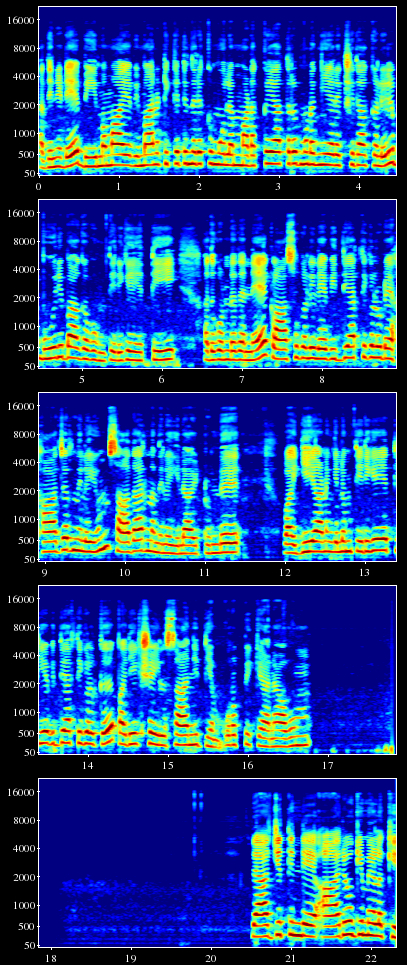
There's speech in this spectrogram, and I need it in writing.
അതിനിടെ ഭീമമായ വിമാന ടിക്കറ്റ് നിരക്ക് മൂലം മടക്കയാത്ര മുടങ്ങിയ രക്ഷിതാക്കളിൽ ഭൂരിഭാഗവും തിരികെയെത്തി. അതുകൊണ്ട് തന്നെ ക്ലാസുകളിലെ വിദ്യാർത്ഥികളുടെ ഹാജർ നിലയും സാധാരണ നിലയിലായിട്ടുണ്ട്. വൈകിയാണെങ്കിലും തിരികെ എത്തിയ വിദ്യാർത്ഥികൾക്ക് പരീക്ഷയിൽ സാന്നിധ്യം ഉറപ്പിക്കാനാവും. രാജ്യത്തിന്റെ ആരോഗ്യമേളയ്ക്ക്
